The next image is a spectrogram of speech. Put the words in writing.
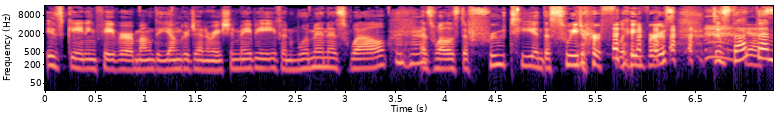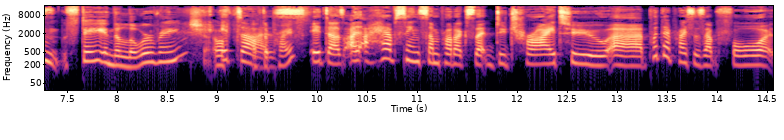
is gaining favor among the younger generation, maybe even women as well, Mm-hmm. as well as the fruity and the sweeter flavors. Does that Yes. then stay in the lower range of, it does. the price? It does. I, I have seen some products that do try to uh, put their prices up for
